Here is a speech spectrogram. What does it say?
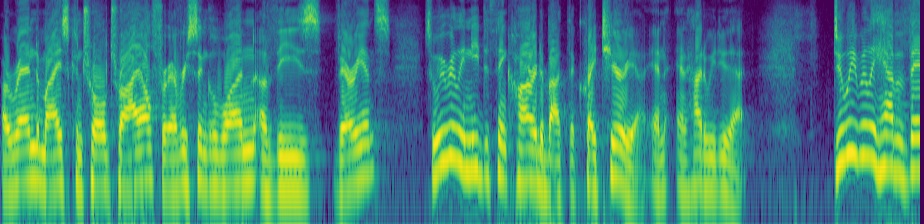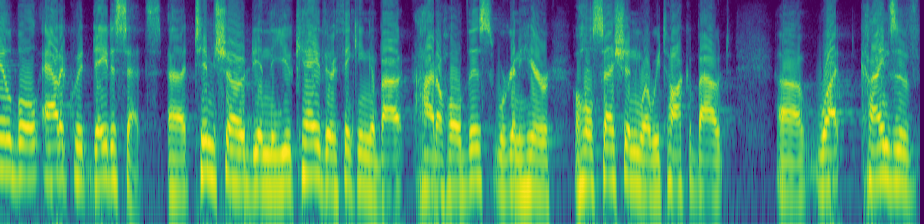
a randomized controlled trial for every single one of these variants? So we really need to think hard about the criteria and, and how do we do that. Do we really have available adequate data sets? Uh, Tim showed in the UK they're thinking about how to hold this. We're going to hear a whole session where we talk about uh, what kinds of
